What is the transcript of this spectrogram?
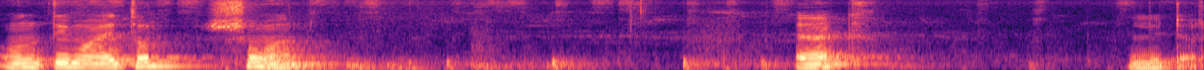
অন্তিম আয়তন সমান এক লিটার।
